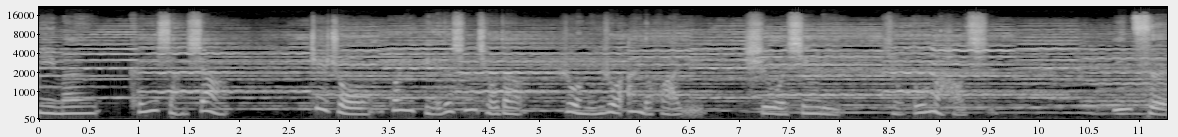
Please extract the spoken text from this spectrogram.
你们可以想象，这种关于别的星球的若明若暗的话语，使我心里。有多么好奇，因此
